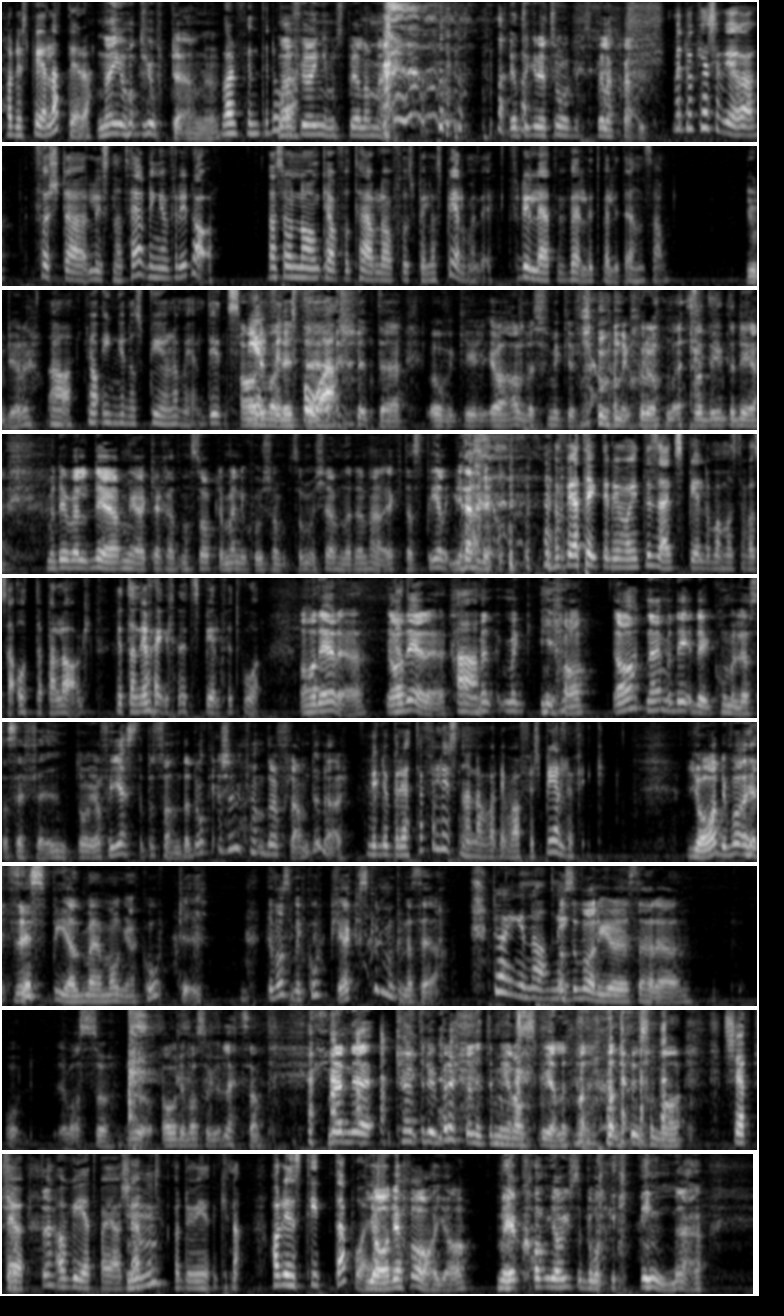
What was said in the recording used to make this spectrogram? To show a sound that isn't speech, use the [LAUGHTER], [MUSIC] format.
Har du spelat det då? Nej, jag har inte gjort det ännu. Varför inte då? Nej, för jag har ingen att spela med. [LAUGHS] jag tycker det är tråkigt att spela själv. Men då kanske vi har första lyssnartävlingen för idag. Alltså om någon kan få tävla och få spela spel med dig. För det lät väldigt, väldigt ensam. Gjorde jag det? Ja, jag har ingen att spela med. Det är ett spel Ja, det var för lite, två. [LAUGHS] lite overkill. Jag har alldeles för mycket [LAUGHS] människor runt mig. Så det är inte det. Men det är väl det med kanske att man saknar människor som, som känner den här äkta spelglädjen. [LAUGHS] för jag tänkte det var inte så här ett spel där man måste vara så åtta per lag. Utan det är verkligen ett spel för två. Ja, det är det. Ja, det är det. Ja. Men, men ja, ja, nej, men det, det kommer lösa sig fint. Och jag får gäster på söndag. Då kanske vi kan dra fram det där. Vill du berätta för lyssnarna vad det var för spel du fick? Ja, det var ett eh, spel med många kort i. Det var som en kortlek skulle man kunna säga. Du har ingen aning. Och så var det ju så här... eh, Och det var så, och det var så lättsamt. Men eh, kan inte du berätta lite mer om spelet Marina, du som har... Köpte Köpte. och vet vad jag har köpt. Mm. Och du har du ens tittat på det? Ja, det har jag. Men jag, kom, jag har ju så dåligt minne.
